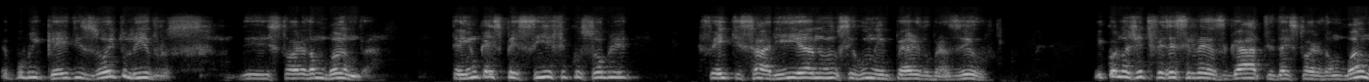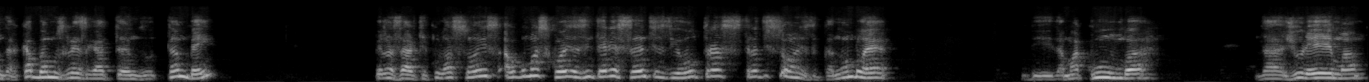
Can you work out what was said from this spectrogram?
eu publiquei 18 livros, de história da Umbanda. Tem um que é específico sobre feitiçaria no Segundo Império do Brasil. E quando a gente fez esse resgate da história da Umbanda, acabamos resgatando também, pelas articulações, algumas coisas interessantes de outras tradições, do candomblé, de, da macumba, da jurema.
